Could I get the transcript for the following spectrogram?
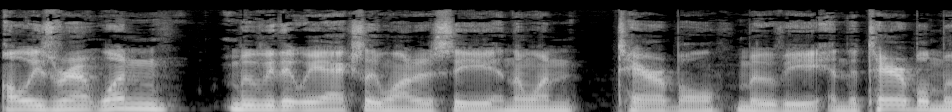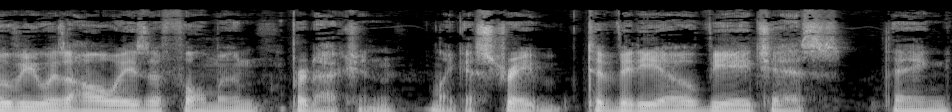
always rent one movie that we actually wanted to see and the one terrible movie. And the terrible movie was always a full moon production, like a straight to video VHS thing.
